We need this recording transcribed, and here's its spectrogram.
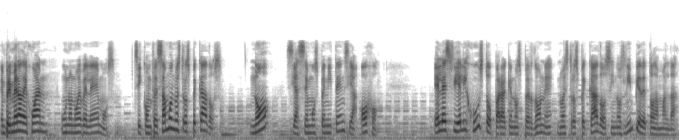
En primera de Juan 1.9 leemos, si confesamos nuestros pecados, no si hacemos penitencia, ojo, Él es fiel y justo para que nos perdone nuestros pecados y nos limpie de toda maldad.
